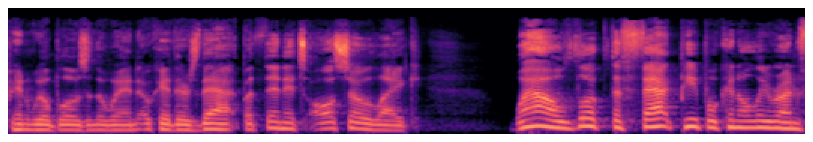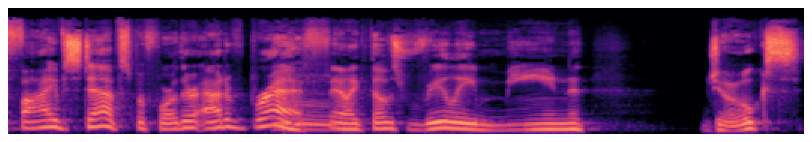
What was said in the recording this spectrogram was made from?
pinwheel blows in the wind. Okay, there's that. But then it's also like, wow, look, the fat people can only run five steps before they're out of breath. Mm. And like those really mean jokes.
